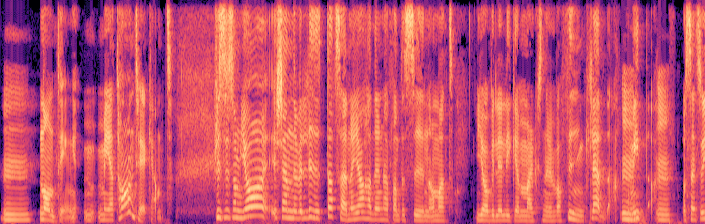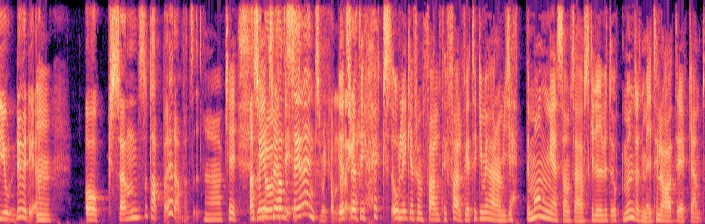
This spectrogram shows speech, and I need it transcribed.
Mm. någonting med att ha en trekant? Precis som jag känner väl lite att så här, när jag hade den här fantasin om att jag ville ligga med Marcus när vi var finklädda på middag. Och sen så gjorde vi det. Och sen så tappade jag den fantasin. Ja, okej. Alltså Men jag då fantiserar jag inte så mycket om det Jag tror att det är högst olika från fall till fall. För jag tycker mig höra om jättemånga som så här har skrivit och uppmuntrat mig till att ha trekant.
